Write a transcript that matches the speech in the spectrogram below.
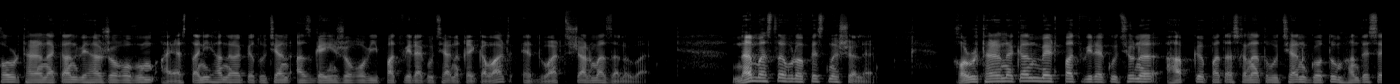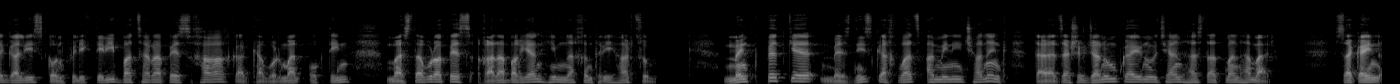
խորհրդարանական վեհաժողովում Հայաստանի Հանրապետության ազգային ժողովի պատվիրակության ղեկավար Էդվարդ Շարմազանովը։ Նա մասնավորապես նշել է. Խորհրդարանական մեր պատվիրակությունը ՀԱՊԿ պատասխանատվության գոտում հանդես է գալիս կոնֆլիկտերի բացառապես խաղաղ կարգավորման օկտին, մասնավորապես Ղարաբաղյան հիմնախնդրի հարցում։ Մենք պետք է մեզնից կախված ամեն ինչ անենք տարածաշրջանում կայունության հաստատման համար։ Սակայն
